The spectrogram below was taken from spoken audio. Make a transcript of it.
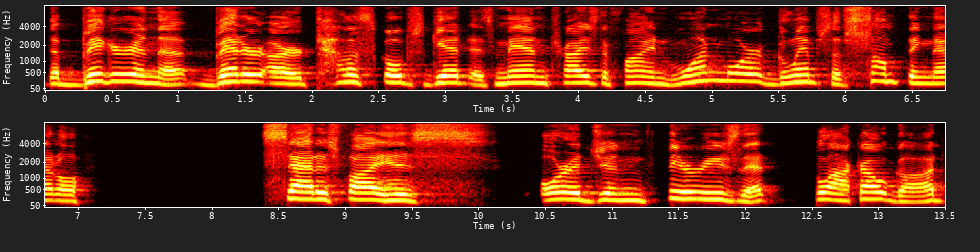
the bigger and the better our telescopes get as man tries to find one more glimpse of something that'll satisfy his origin theories that block out God,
